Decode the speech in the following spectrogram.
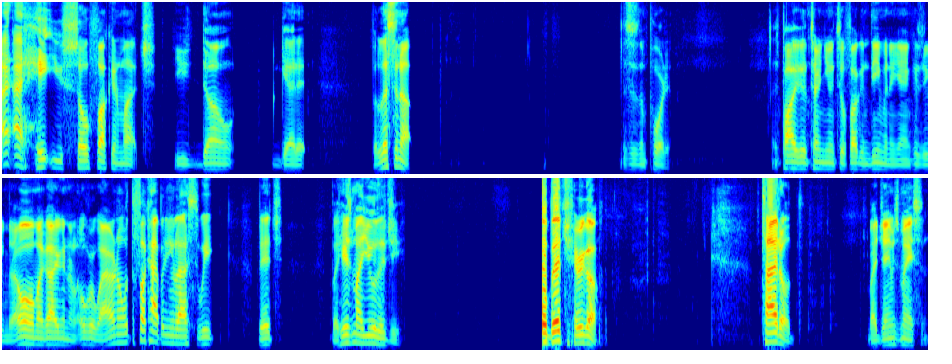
I, I hate you so fucking much. You don't get it. But listen up. This is important. It's probably gonna turn you into a fucking demon again because you're gonna be like, oh my god, you're gonna overwhelm. I don't know what the fuck happened to you last week, bitch. But here's my eulogy. Oh, bitch, here we go. Titled by James Mason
